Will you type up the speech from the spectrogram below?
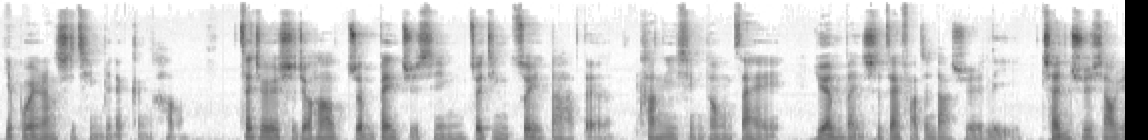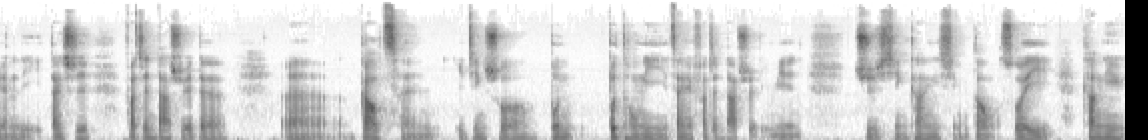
也不会让事情变得更好。在九月十九号准备举行最近最大的抗议行动，在原本是在法政大学里城区校园里，但是法政大学的呃高层已经说不不同意在法政大学里面举行抗议行动，所以抗议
